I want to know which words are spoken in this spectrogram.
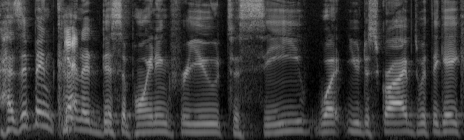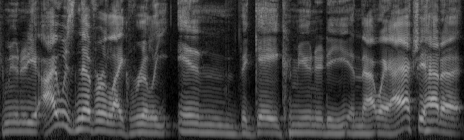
Has it been kind yeah. of disappointing for you to see what you described with the gay community? I was never like really in the gay community in that way. I actually had a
